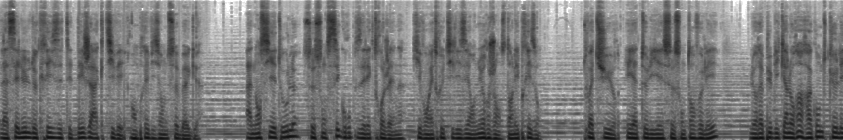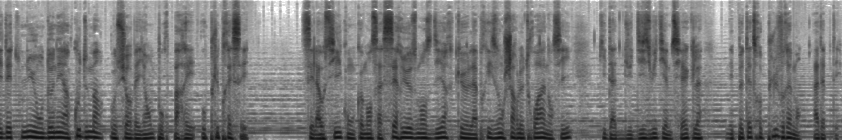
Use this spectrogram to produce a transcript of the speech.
la cellule de crise était déjà activée en prévision de ce bug. À Nancy et Toul, ce sont ces groupes électrogènes qui vont être utilisés en urgence dans les prisons. Toitures et ateliers se sont envolés. Le républicain Lorrain raconte que les détenus ont donné un coup de main aux surveillants pour parer au plus pressé. C'est là aussi qu'on commence à sérieusement se dire que la prison Charles III à Nancy, qui date du XVIIIe siècle, n'est peut-être plus vraiment adaptée.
